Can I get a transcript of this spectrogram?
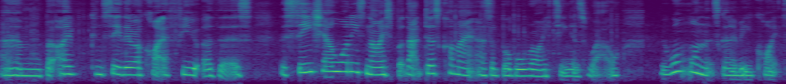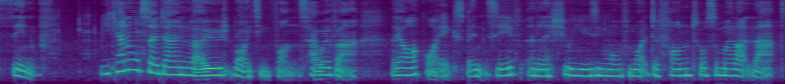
Um, but I can see there are quite a few others. The seashell one is nice, but that does come out as a bubble writing as well. We want one that's going to be quite thin you can also download writing fonts, however, they are quite expensive unless you're using one from like DaFont or somewhere like that.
